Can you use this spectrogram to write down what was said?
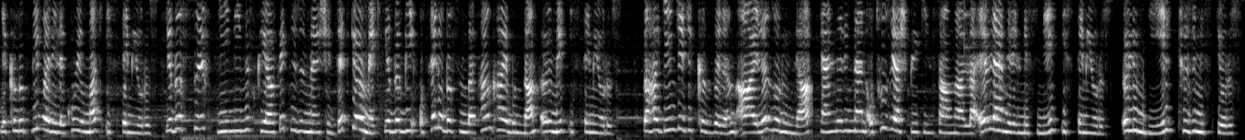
Yakılıp bir varile koyulmak istemiyoruz. Ya da sırf giyindiğimiz kıyafet yüzünden şiddet görmek ya da bir otel odasında kan kaybından ölmek istemiyoruz. Daha gencecik kızların aile zoruyla kendilerinden 30 yaş büyük insanlarla evlendirilmesini istemiyoruz. Ölüm değil, çözüm istiyoruz.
